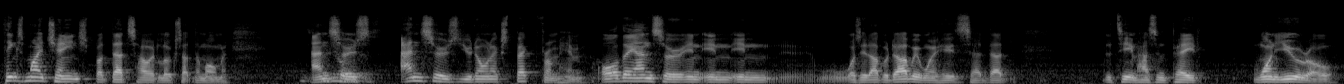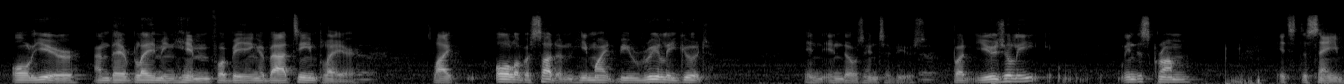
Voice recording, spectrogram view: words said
Things might change, but that's how it looks at the moment. Answers." answers you don't expect from him. Or the answer in, in, in was it Abu Dhabi when he said that the team hasn't paid one euro all year and they're blaming him for being a bad team player. Yeah. Like all of a sudden he might be really good in, in those interviews. Yeah. But usually in the scrum it's the same.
